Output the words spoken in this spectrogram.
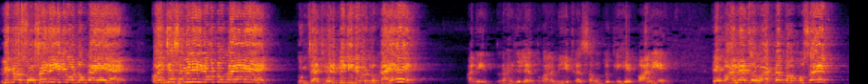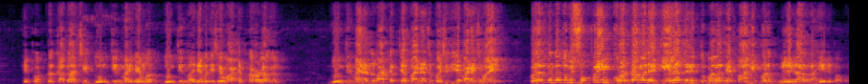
विकास सोसायटीची निवडणूक नाहीये. पंचायत समितीची निवडणूक नाहीये. तुमच्या झडपीची निवडणूक नाही आणि राहिलेल्या तुम्हाला मी एकच सांगतो की हे पाणी आहे. हे पाण्याचं वाटप बापूसाहेब हे फक्त कदाचित दोन तीन महिन्यामध्ये दोन तीन महिन्यामध्ये हे वाटप करावं लागेल. दोन तीन महिन्याचं वाटप त्या पाण्याचं बचतीच्या पाण्याचं होईल. परत नंतर तुम्ही सुप्रीम कोर्टामध्ये गेला तरी तुम्हाला ते पाणी परत मिळणार नाही रे बाबा.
